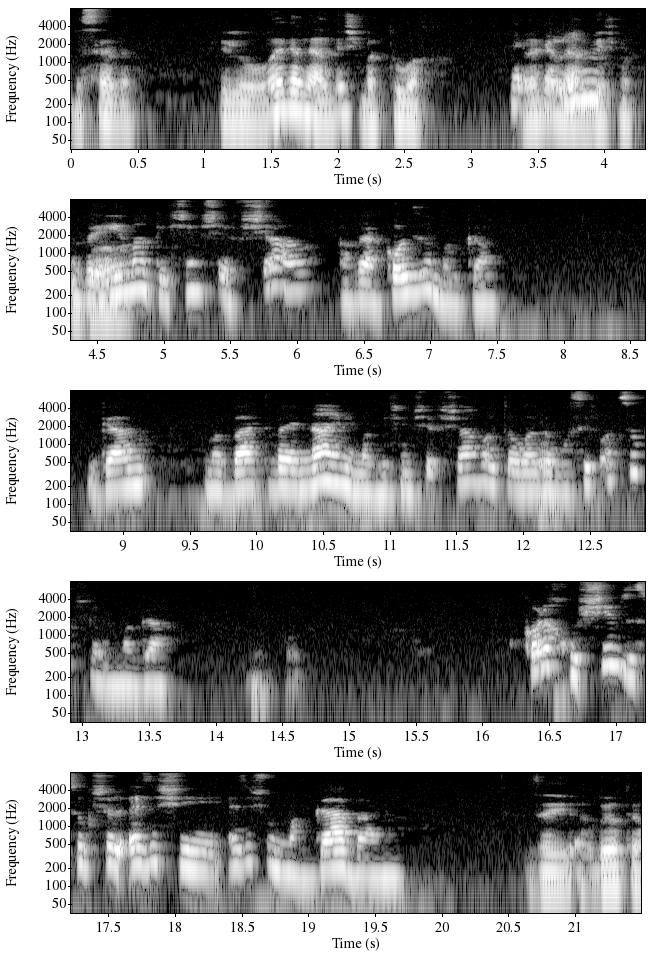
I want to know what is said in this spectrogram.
בסדר. כאילו, רגע להרגיש בטוח. רגע ואם, להרגיש מחובר. ואם מרגישים שאפשר, הרי הכל זה מגע. גם מבט בעיניים, אם מרגישים שאפשר באותו רגע, מוסיף עוד סוג של מגע. כל החושים זה סוג של איזושהי, איזשהו מגע בנו. זה הרבה יותר,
